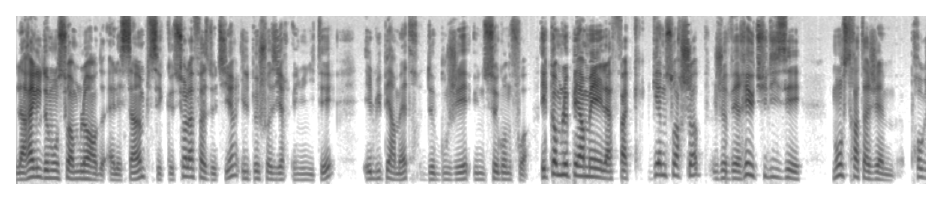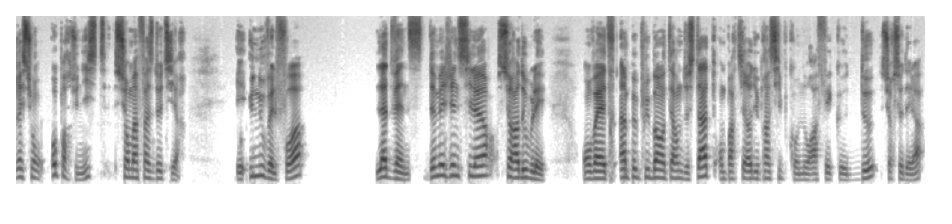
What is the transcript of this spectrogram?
La règle de mon Swarmlord, elle est simple, c'est que sur la phase de tir, il peut choisir une unité et lui permettre de bouger une seconde fois. Et comme le permet la fac Games Workshop, je vais réutiliser mon stratagème progression opportuniste sur ma phase de tir. Et une nouvelle fois, l'advance de mes Gen Stealers sera doublé. on va être un peu plus bas en termes de stats. On partira du principe qu'on n'aura fait que 2 sur ce dé-là.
